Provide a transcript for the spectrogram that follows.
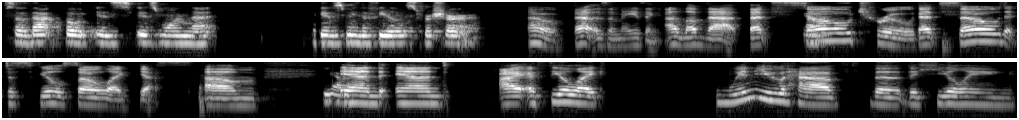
So that quote is is one that gives me the feels for sure. Oh, that is amazing. I love that. That's so yeah. true. That's so that just feels so like yes. Um yeah. and and I I feel like when you have the the healing,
